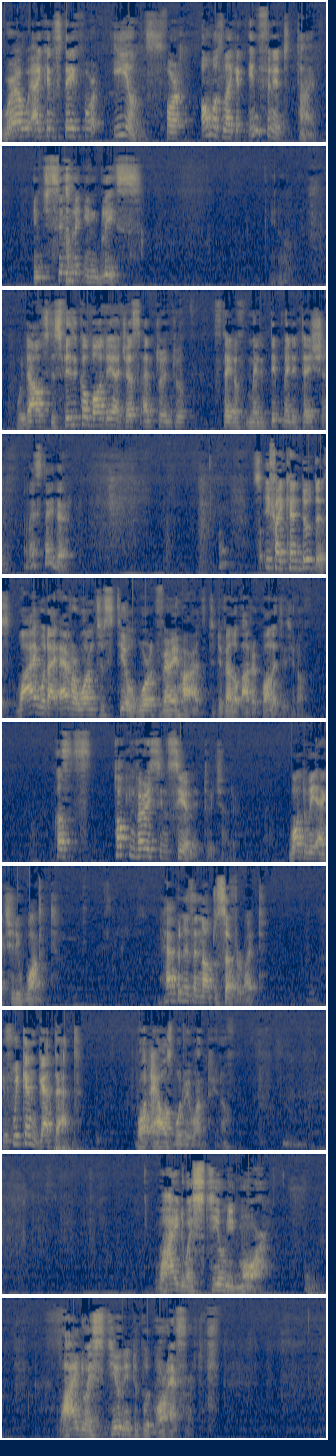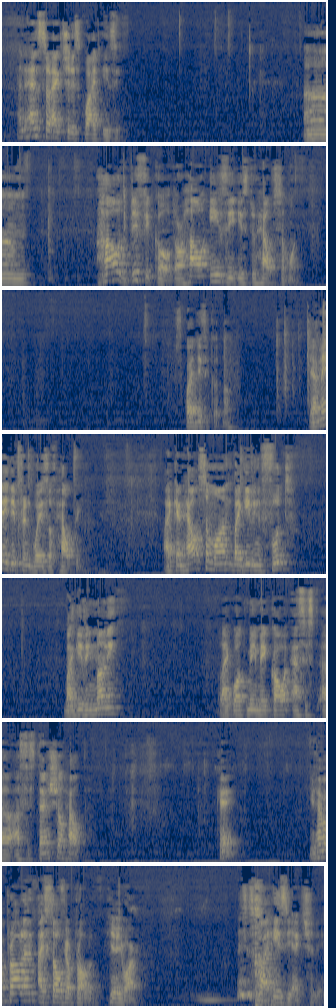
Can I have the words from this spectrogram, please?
where I can stay for eons, for almost like an infinite time, in simply in bliss. You know, without this physical body, I just enter into a state of med- deep meditation, and I stay there. So if I can do this, why would I ever want to still work very hard to develop other qualities, you know? Because talking very sincerely to each other. What do we actually want? Happiness and not to suffer, right? If we can get that, what else would we want, you know? Why do I still need more? Why do I still need to put more effort? And the answer actually is quite easy. Um, how difficult or how easy is to help someone? It's quite difficult, no? There are many different ways of helping. I can help someone by giving food, by giving money, like what we may call assist, uh, assistential help. Okay? You have a problem, I solve your problem. Here you are. This is quite easy actually.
